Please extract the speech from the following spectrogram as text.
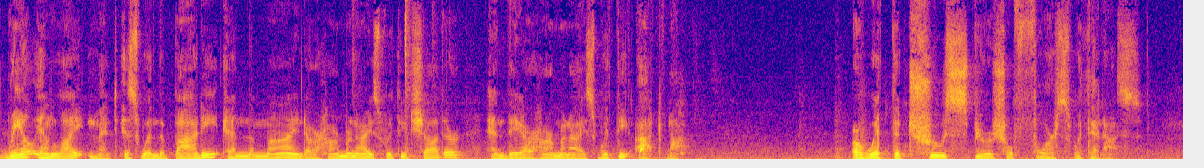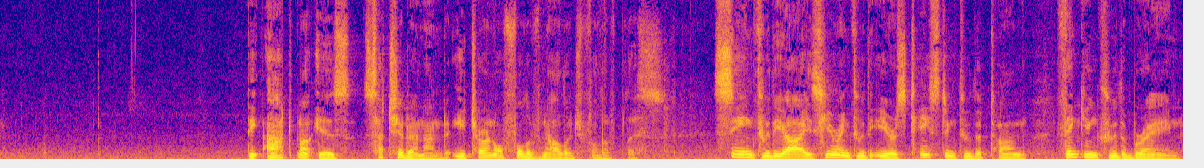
real enlightenment is when the body and the mind are harmonized with each other and they are harmonized with the Atma or with the true spiritual force within us. The Atma is Satchidananda, eternal, full of knowledge, full of bliss seeing through the eyes, hearing through the ears, tasting through the tongue, thinking through the brain.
